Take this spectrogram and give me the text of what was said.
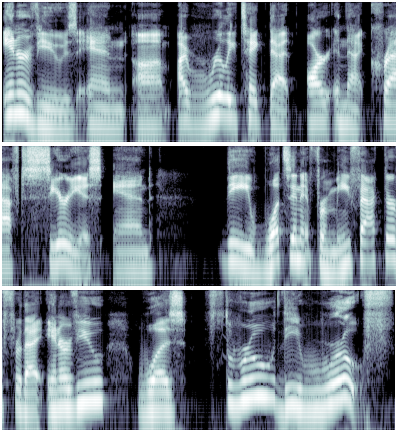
interviews and um, I really take that art and that craft serious. And the what's in it for me factor for that interview was through the roof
